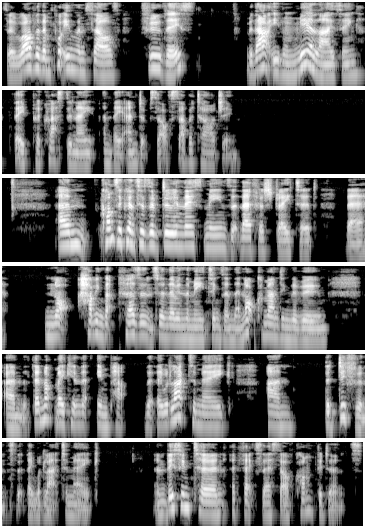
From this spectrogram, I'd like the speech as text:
So rather than putting themselves through this without even realizing, they procrastinate and they end up self sabotaging. And consequences of doing this means that they're frustrated. They're not having that presence when they're in the meetings and they're not commanding the room and they're not making the impact that they would like to make and the difference that they would like to make. And this in turn affects their self confidence.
